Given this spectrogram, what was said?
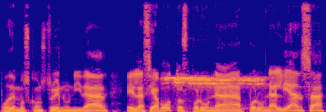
podemos construir en unidad. Él hacía votos por una, por una alianza.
